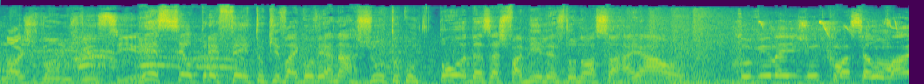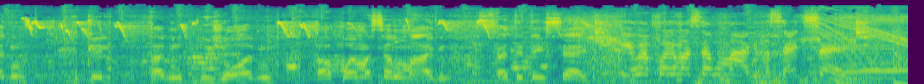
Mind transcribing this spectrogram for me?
nós vamos vencer. Esse é o prefeito que vai governar junto com todas as famílias do nosso arraial. Tô vindo aí junto com o Marcelo Magno, porque ele tá vindo pro jovem. Eu apoio Marcelo Magno, 77. Eu apoio Marcelo Magno, 77.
